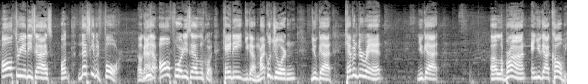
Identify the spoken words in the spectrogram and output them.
all three of these guys on, let's give it four. Okay. You got all four of these guys on the court. KD, you got Michael Jordan, you've got Kevin Durant, you got uh, LeBron, and you got Kobe.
